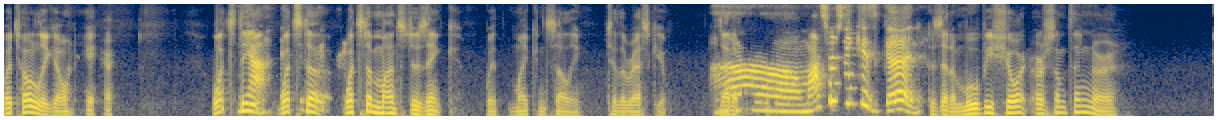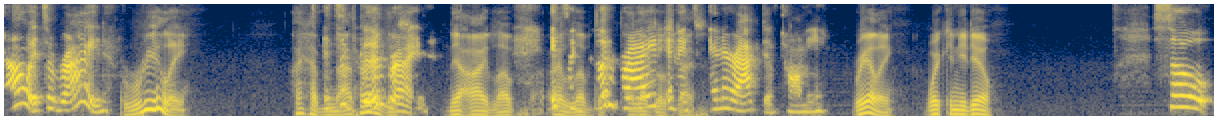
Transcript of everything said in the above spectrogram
We're totally going here. What's the Yeah, what's the what's the Monsters Inc. with Mike and Sully to the rescue? Is that a- Oh, Monsters Inc. is good. Is that a movie short or something or No, it's a ride. really? I have It's not a heard of good this. ride. Yeah, I love. It's I a love good ride and guys. it's interactive, Tommy. really. What can you do? So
